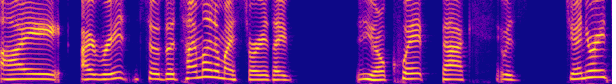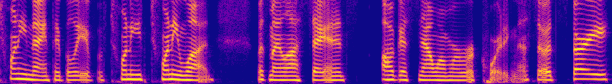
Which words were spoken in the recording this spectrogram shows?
I I read so the timeline of my story is I you know quit back it was January 29th, I believe, of 2021 was my last day and it's August now when we're recording this. So it's very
